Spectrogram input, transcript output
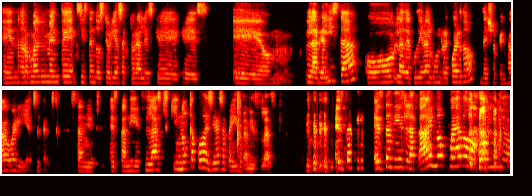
Eh, normalmente existen dos teorías actorales que es eh, um, la realista o la de acudir a algún recuerdo de Schopenhauer y etcétera, etcétera. Stanislavski, nunca puedo decir ese apellido. Stanislavski. Stanislavski. Ay, no puedo, coño.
